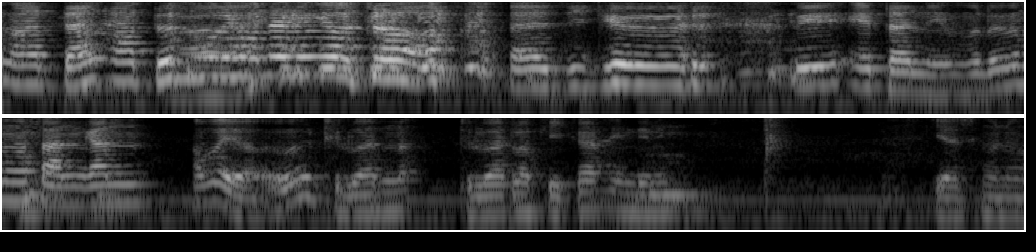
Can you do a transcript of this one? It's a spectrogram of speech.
madang adus mulai meneh ning ojo bajigur wi edan nih. Menurutku mengesankan apa ya? Oh, di luar di luar logika intinya. Ya yes, ngono.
